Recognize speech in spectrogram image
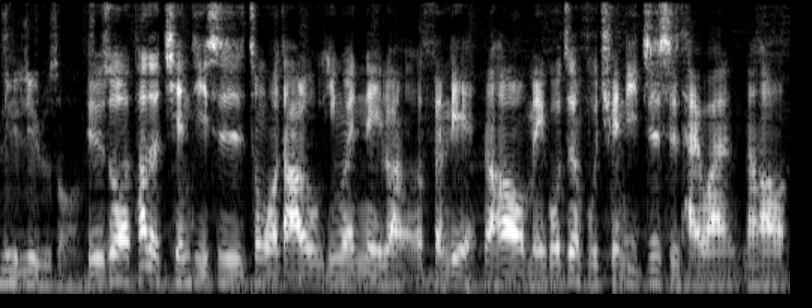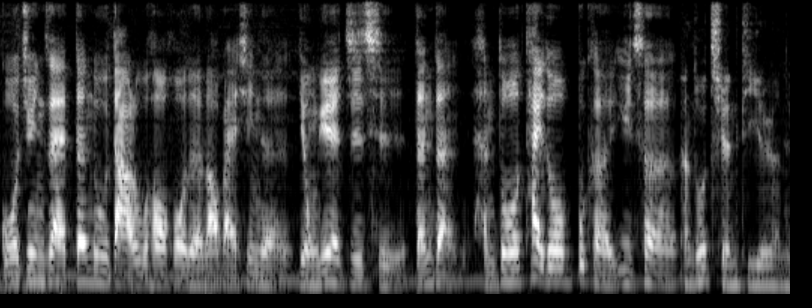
例例如什么？比如说它的前提是中国大陆因为内乱而分裂，然后美国政府全力支持台湾，然后国军在登陆大陆后获得老百姓的踊跃支持等等，很多太多不可预测，很多前提的感觉。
